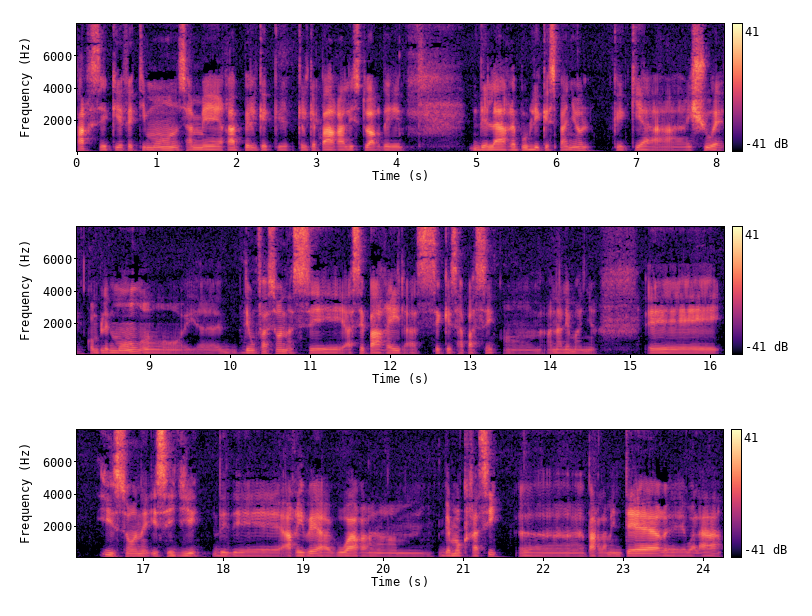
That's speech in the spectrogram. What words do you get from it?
parce qu'effectivement, ça me rappelle quelque, part à l'histoire de la République espagnole qui a échoué complètement euh, d'une façon assez, assez pareille à ce que ça passait en, en Allemagne. Ils ont essayé d'arriver à avoir une démocratie euh, parlementaire, et voilà,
